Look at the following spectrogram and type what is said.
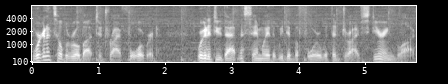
We're going to tell the robot to drive forward. We're going to do that in the same way that we did before with the drive steering block.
